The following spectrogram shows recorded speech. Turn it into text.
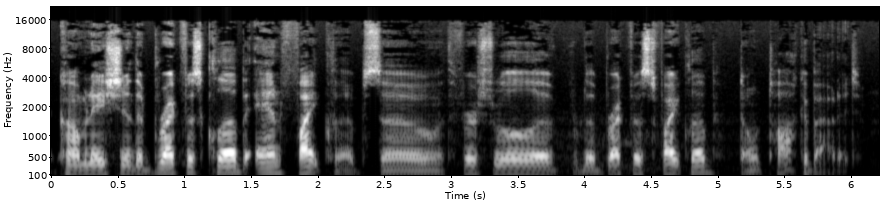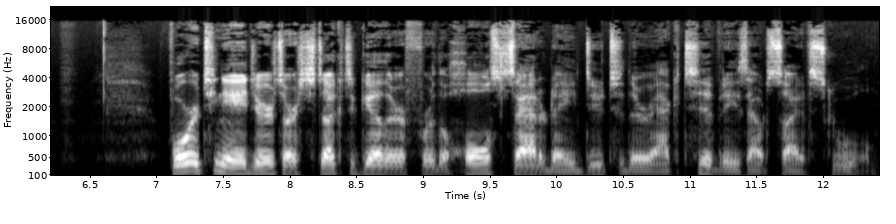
A combination of the Breakfast Club and Fight Club. So, the first rule of the Breakfast Fight Club don't talk about it. Four teenagers are stuck together for the whole Saturday due to their activities outside of school.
